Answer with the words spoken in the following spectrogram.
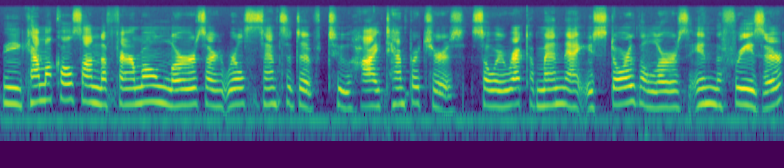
The chemicals on the pheromone lures are real sensitive to high temperatures, so we recommend that you store the lures in the freezer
